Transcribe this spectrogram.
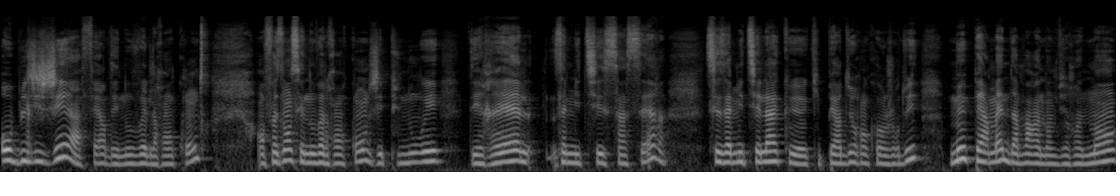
obligé à faire des nouvelles rencontres. En faisant ces nouvelles rencontres, j'ai pu nouer des réelles amitiés sincères. Ces amitiés-là qui perdurent encore aujourd'hui me permettent d'avoir un environnement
